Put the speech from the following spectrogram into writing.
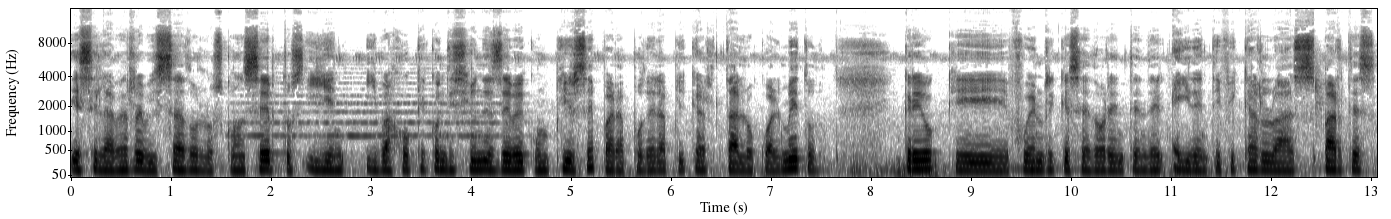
es el haber revisado los conceptos y, bajo qué condiciones debe cumplirse para poder aplicar tal o cual método. Creo que fue enriquecedor entender e identificar las partes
